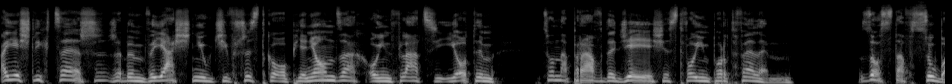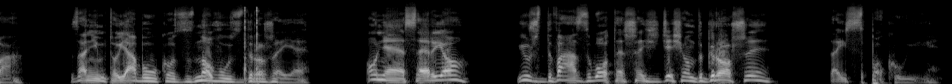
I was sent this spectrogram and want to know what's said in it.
A jeśli chcesz, żebym wyjaśnił ci wszystko o pieniądzach, o inflacji i o tym, co naprawdę dzieje się z twoim portfelem, zostaw suba, zanim to jabłko znowu zdrożeje. O nie, serio? Już dwa złote sześćdziesiąt groszy? Daj spokój.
